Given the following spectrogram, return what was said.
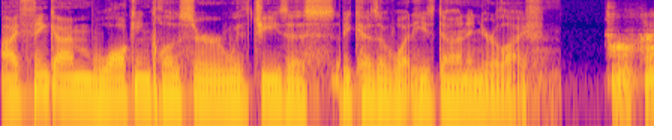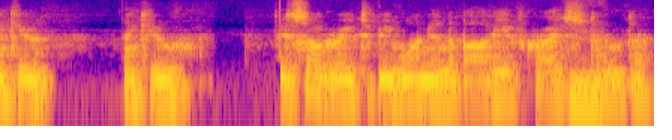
I think I'm walking closer with Jesus because of what he's done in your life. Well, thank you, thank you. It's so great to be one in the body of Christ and uh,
